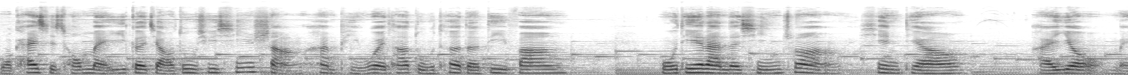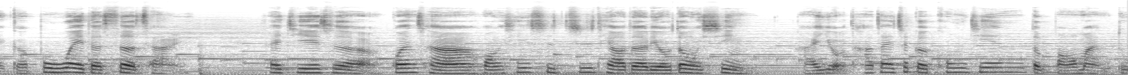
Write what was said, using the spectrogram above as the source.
我开始从每一个角度去欣赏和品味它独特的地方：蝴蝶兰的形状、线条，还有每个部位的色彩。再接着观察黄心是枝条的流动性。还有它在这个空间的饱满度，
